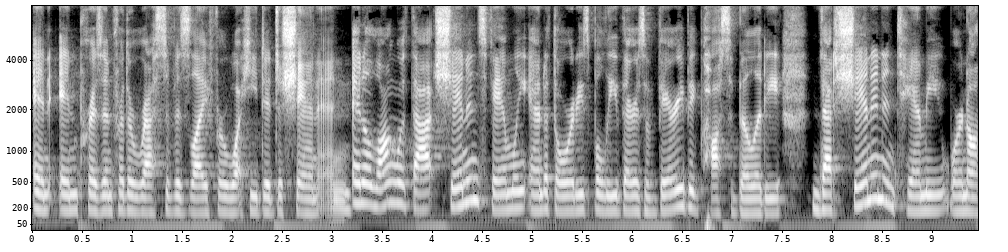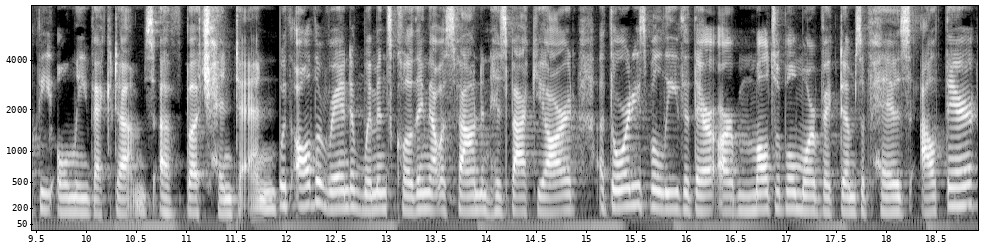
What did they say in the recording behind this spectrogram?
and in prison for the rest of his life for what he did to Shannon. And along with that, Shannon's family and authorities believe there is a very big possibility that Shannon and Tammy were not the only victims of Butch Hinton. With all the random women's clothing that was found in his backyard, authorities believe that there are multiple more victims of his out there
